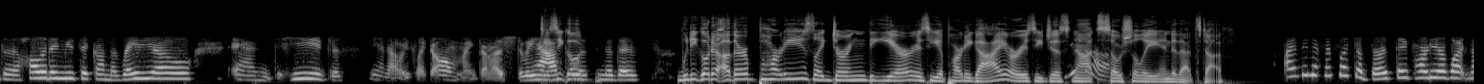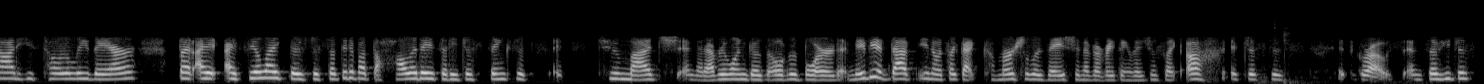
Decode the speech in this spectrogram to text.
the holiday music on the radio. And he just, you know, he's like, "Oh my gosh, do we have to go- listen to this?" Would he go to other parties like during the year? Is he a party guy or is he just not socially into that stuff? I mean, if it's like a birthday party or whatnot, he's totally there. But I, I feel like there's just something about the holidays that he just thinks it's it's too much and that everyone goes overboard. Maybe it, that you know, it's like that commercialization of everything. That's just like, oh, it just is, it's gross. And so he just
